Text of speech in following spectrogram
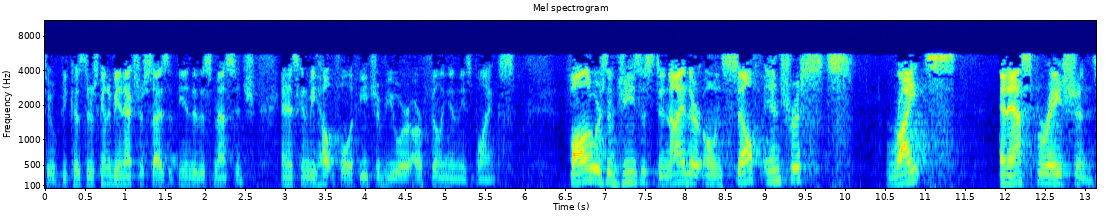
to, because there's going to be an exercise at the end of this message, and it's going to be helpful if each of you are, are filling in these blanks. Followers of Jesus deny their own self interests, rights, and aspirations.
